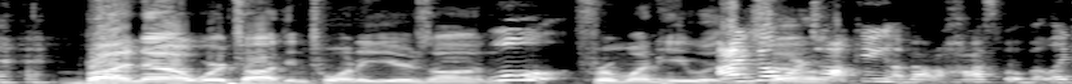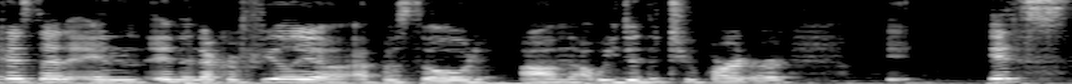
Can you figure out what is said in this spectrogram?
By now, we're talking twenty years on Well, from when he was. I know so- we're talking about a hospital, but like I said in in the necrophilia episode um, that we did the two parter, it, it's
